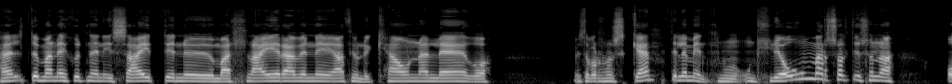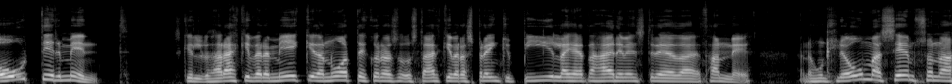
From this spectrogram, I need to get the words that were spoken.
heldur mann einhvern veginn í sætinu og maður hlæra af henni að því hún er kjánaleg og Mér finnst það bara svona skemmtileg mynd. Hún, hún hljómar svolítið svona ódýr mynd. Skilur, það er ekki verið mikið að nota ykkur, það er ekki verið að sprengju bíla hérna hæri vinstri eða þannig. Þannig að hún hljóma sem svona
